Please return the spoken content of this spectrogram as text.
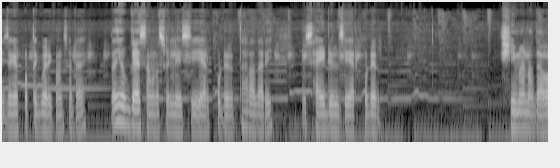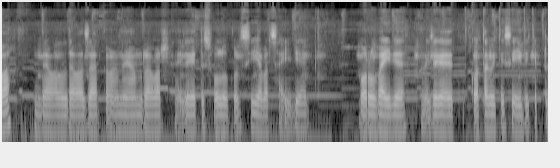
এই জায়গায় প্রত্যেকবারই কনসার্ট হয়। যাই হোক গ্যাস আমরা চলে এসেছি এয়ারপোর্টের ধারাধারি। এই সাইডেল যে এয়ারপোর্টের সীমানা দেওয়া, দেওয়াল দেওয়া, যার কারণে আমরা আবার এই জায়গায় একটু স্লো করছি। আবার সাইডে এক বড় বাইরে ওই জায়গায় কথা কইতেছে, এই দিকে একটু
